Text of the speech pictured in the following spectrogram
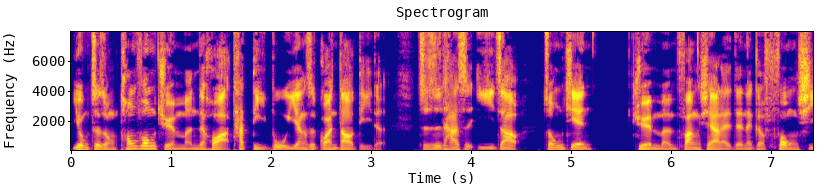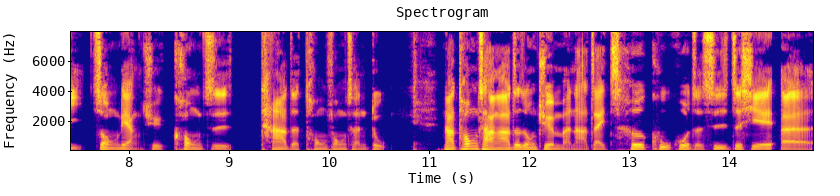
用这种通风卷门的话，它底部一样是关到底的，只是它是依照中间卷门放下来的那个缝隙重量去控制它的通风程度。那通常啊，这种卷门啊，在车库或者是这些呃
